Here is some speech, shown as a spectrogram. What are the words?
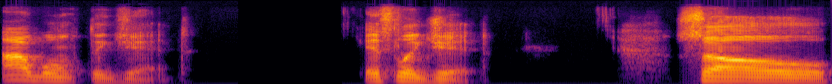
I want the jet. It's legit." So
